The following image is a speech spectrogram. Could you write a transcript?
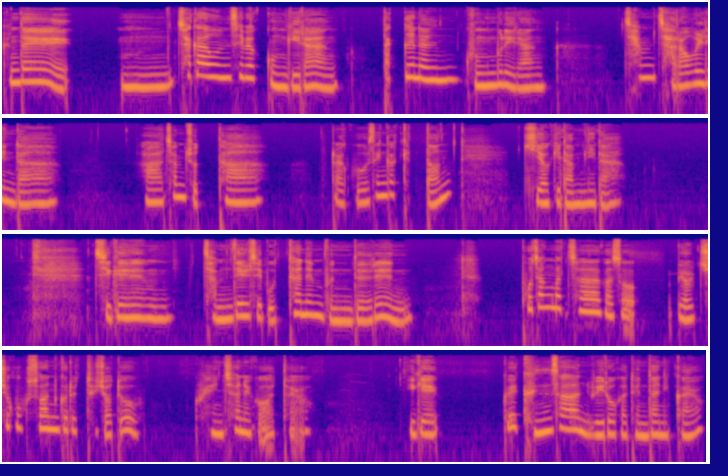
근데, 음, 차가운 새벽 공기랑 따끈한 국물이랑 참 잘 어울린다. 아, 참 좋다. 라고 생각했던 기억이 납니다. 지금 잠들지 못하는 분들은 포장마차 가서 멸치국수 한 그릇 드셔도 괜찮을 것 같아요. 이게 꽤 근사한 위로가 된다니까요.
